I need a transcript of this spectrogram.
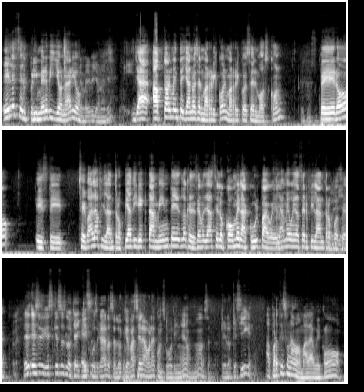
él es el primer billonario. Primer billonario. Ya, actualmente ya no es el más rico, el más rico es el Moscón. Pero, este, se va a la filantropía directamente, es lo que decíamos, ya se lo come la culpa, güey, ya me voy a hacer filántropo, o sea. Es, es- es que eso es lo que hay que Es- juzgar, o sea, lo que va a hacer ahora con su dinero, ¿no? O sea, lo que, lo que sigue. Aparte es una mamada, güey. ¿Cómo,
